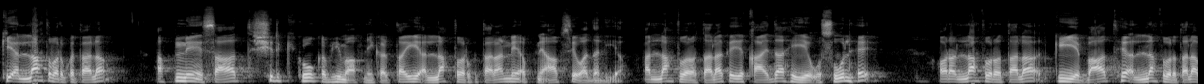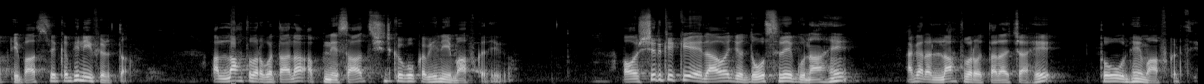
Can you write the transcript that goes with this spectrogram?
کہ اللہ تبارک و تعالیٰ اپنے ساتھ شرک کو کبھی معاف نہیں کرتا، یہ اللہ تبارک و تعالیٰ نے اپنے آپ سے وعدہ لیا۔ اللہ تبارک و تعالیٰ کا یہ قاعدہ ہے، یہ اصول ہے، اور اللہ تبارک و تعالیٰ کی یہ بات ہے، اللہ تبارک و تعالیٰ اپنی بات سے کبھی نہیں پھرتا۔ اللہ تبارک و تعالیٰ اپنے ساتھ شرک کو کبھی نہیں معاف کرے گا۔ اور شرک کے علاوہ جو دوسرے گناہ ہیں اگر اللہ تبارک و تعالیٰ چاہے تو انہیں معاف کر دے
